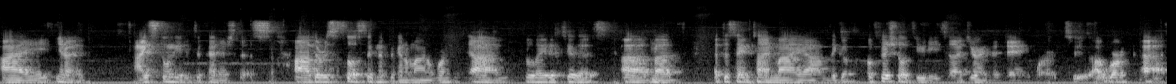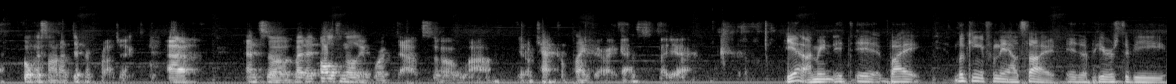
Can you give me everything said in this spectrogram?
I you know I still needed to finish this. Uh, there was still a significant amount of work um, related to this, uh, but at the same time, my um, the official duties uh, during the day were to uh, work uh, focus on a different project. Uh, and so, but it ultimately worked out. So, um, you know, can't complain there, I guess. But yeah. Yeah, I mean, it, it by looking from the outside, it appears to be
